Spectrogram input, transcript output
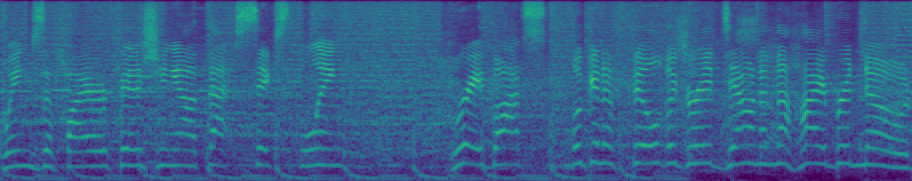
Wings of Fire finishing out that sixth link. Greybots looking to fill the grid down in the hybrid node.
